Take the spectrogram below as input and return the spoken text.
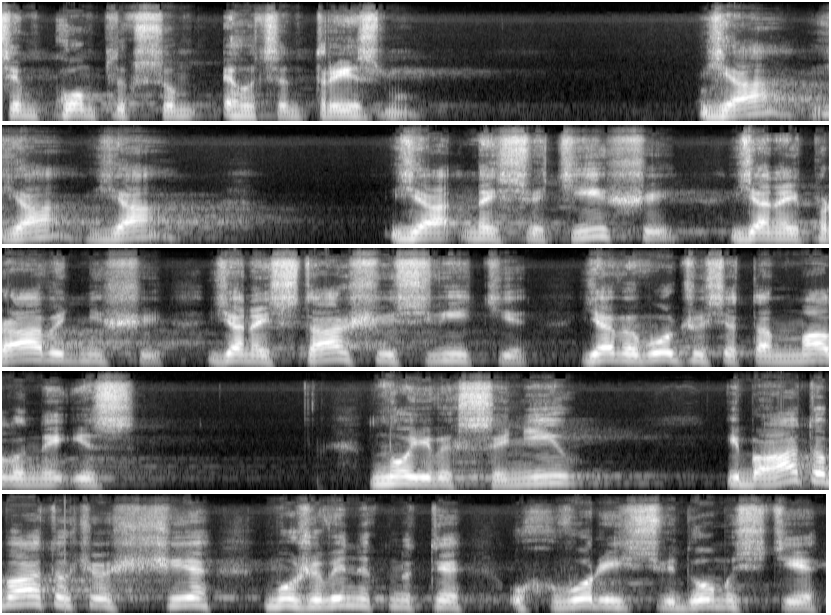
цим комплексом егоцентризму. Я, я, я, я найсвятіший, я найправедніший, я найстарший у світі, я виводжуся там мало не із Ноєвих синів, і багато-багато чого ще може виникнути у хворій свідомості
